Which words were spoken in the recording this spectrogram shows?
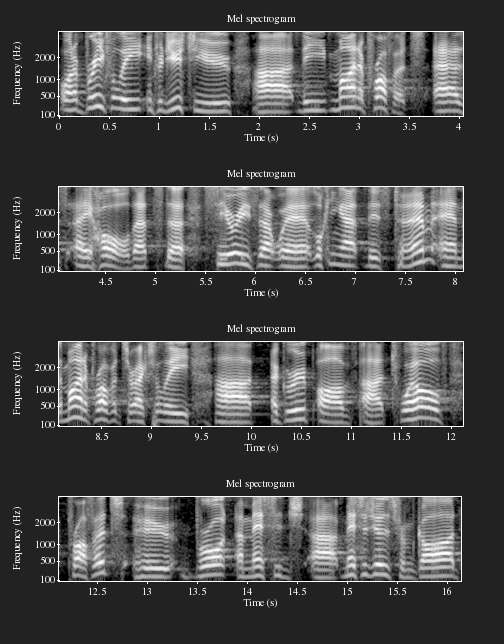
I want to briefly introduce to you uh, the minor prophets as a whole. That's the series that we're looking at this term. And the minor prophets are actually uh, a group of uh, 12 prophets who brought a message, uh, messages from God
